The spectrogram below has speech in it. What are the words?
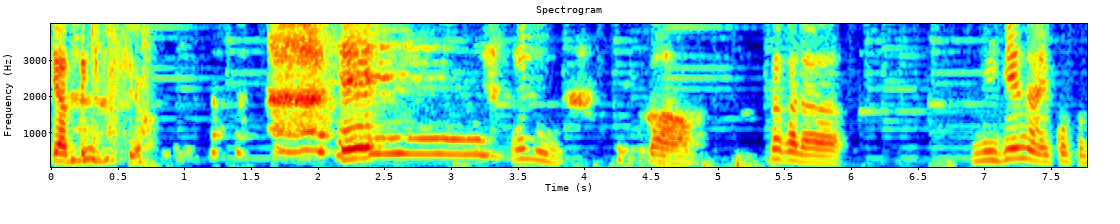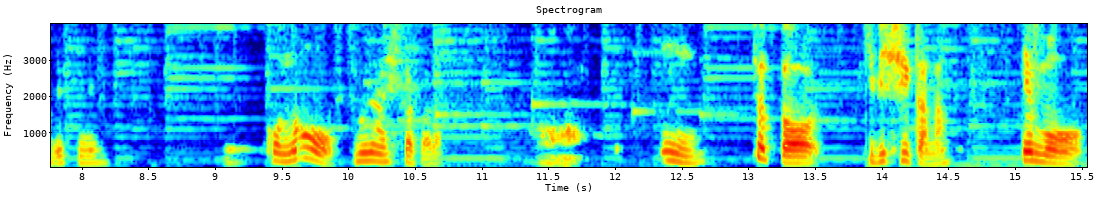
やってきますよ。へえー。うん。そっか。だから、逃げないことですね。この虚しさから。うん。ちょっと厳しいかな。でも、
